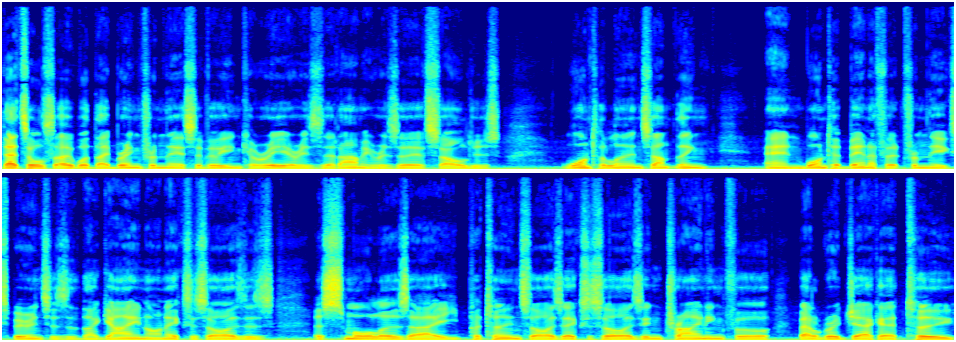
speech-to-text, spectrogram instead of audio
that's also what they bring from their civilian career is that Army Reserve soldiers want to learn something and want to benefit from the experiences that they gain on exercises as small as a platoon size exercise in training for Battle Group Jacka to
